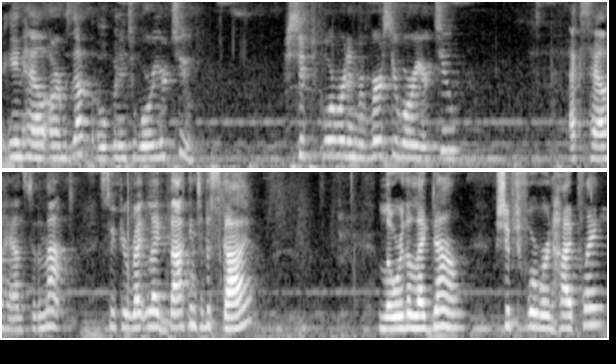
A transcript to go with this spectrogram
Inhale, arms up, open into warrior two. Shift forward and reverse your warrior two. Exhale, hands to the mat. Sweep your right leg back into the sky. Lower the leg down. Shift forward, high plank.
